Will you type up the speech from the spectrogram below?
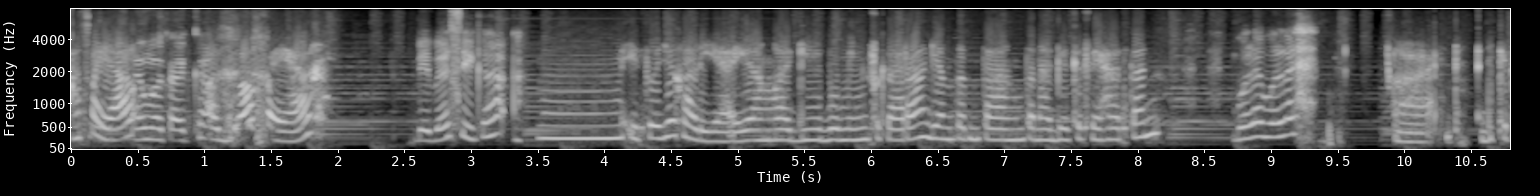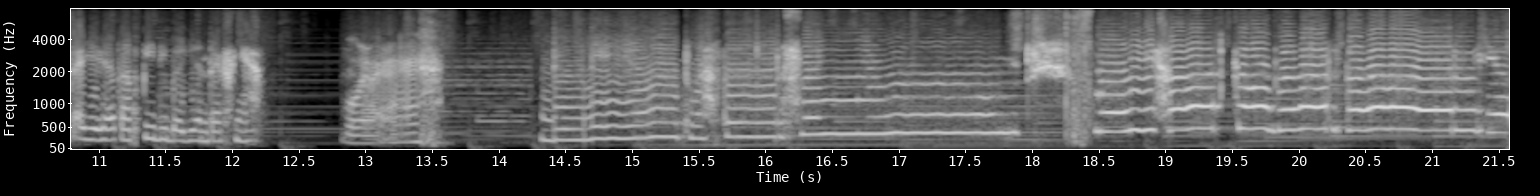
Apa ya? Nama kakak. Lagu apa ya? Bebas sih kak. Hmm, itu aja kali ya yang lagi booming sekarang yang tentang tenaga kesehatan. Boleh boleh. Uh, dikit aja ya, tapi di bagian refnya. Boleh. Dunia telah tersenyum melihat kau bertaruhnya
